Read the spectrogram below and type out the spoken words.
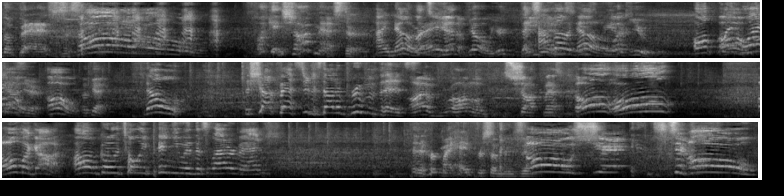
The Baz. Oh! Fucking Shockmaster. I know, right? Let's get him. Yo, you're. That's How about no? Fuck you. Oh, wait, Oh, what? Out here. Oh! Okay. No! The Shockmaster does not approve of this. I'm I'm a shock mess. oh! Oh! Oh my god! Oh, I'm going to totally pin you in this ladder match. And it hurt my head for some reason. Oh shit! Oh!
